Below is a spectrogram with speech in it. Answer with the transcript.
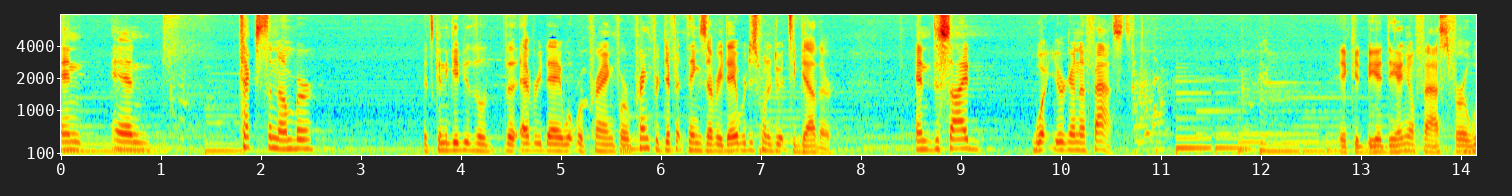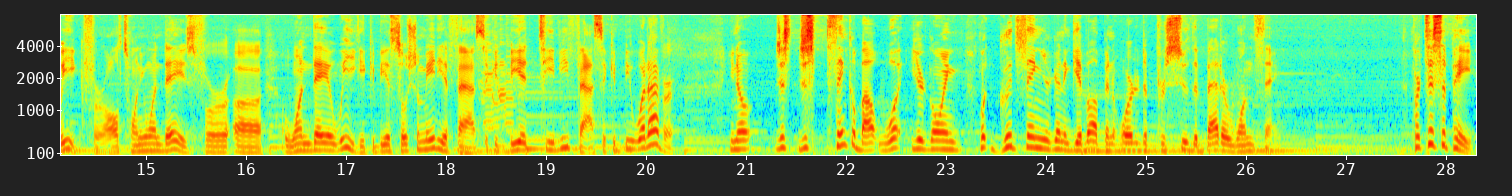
and, and text the number. It's going to give you the, the everyday what we're praying for. We're praying for different things every day. We just want to do it together. And decide what you're going to fast. It could be a Daniel fast for a week, for all 21 days, for uh, one day a week. It could be a social media fast. It could be a TV fast. It could be whatever. You know, just, just think about what you're going, what good thing you're going to give up in order to pursue the better one thing. Participate.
